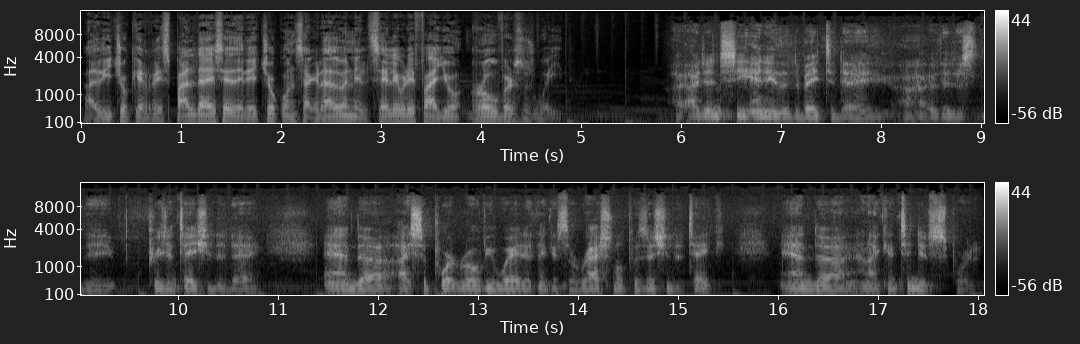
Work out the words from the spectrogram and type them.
ha dicho que respalda ese derecho consagrado en el célebre fallo Roe vs. Wade. I, didn't see any of the debate today, uh, the presentation today, and uh, I support Roe v. Wade. I think it's a rational position to take. And, uh, and I continue to support it.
